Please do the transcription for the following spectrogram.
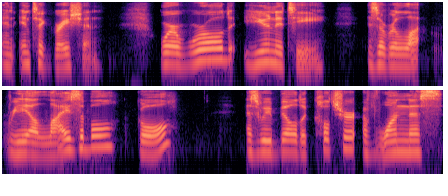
and integration, where world unity is a realizable goal as we build a culture of oneness,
